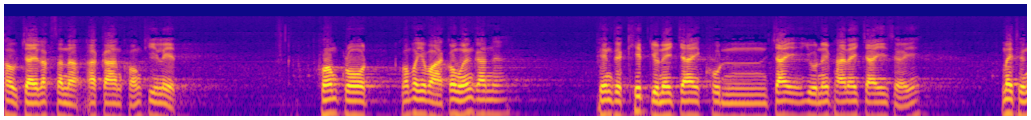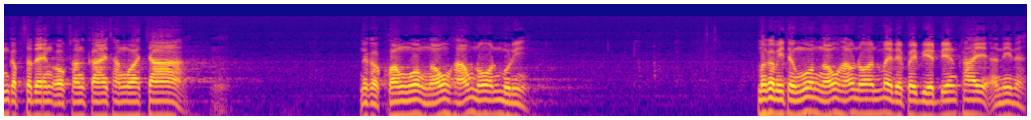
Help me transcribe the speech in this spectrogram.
เข้าใจลักษณะอาการของกิเลส ความโกรธความพยาบาทก็เหมือนกันนะ เพียงแต่คิดอยู่ในใจขุนใจอยู่ในภายในใจเฉย ไม่ถึงกับแสดงออกทางกายทางวาจาแล้วก็ความง่วงเหงาหาวนอนมูนี่ มันก็มีแต่ง่วงเหงาหานอน ไม่ได้ไปเบียดเบียนใคร อันนี้นะ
